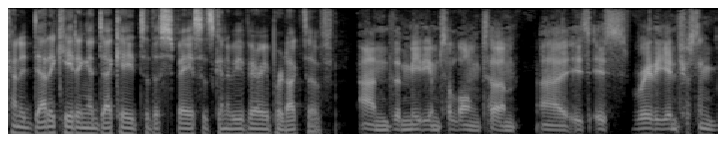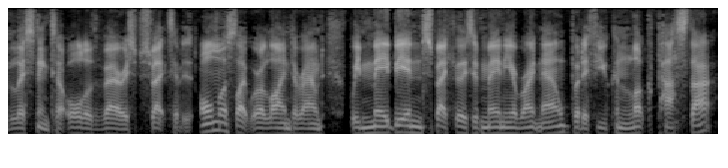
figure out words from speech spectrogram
kind of dedicating a decade to the space, it's going to be very productive and the medium to long term uh, is is really interesting. Listening to all of the various perspectives, it's almost like we're aligned around. We may be in speculative mania right now, but if you can look past that,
